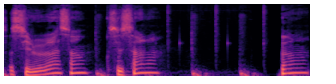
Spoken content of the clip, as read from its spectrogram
Ça, c'est le là, ça? C'est ça, là? Ça, là?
